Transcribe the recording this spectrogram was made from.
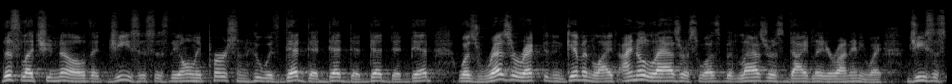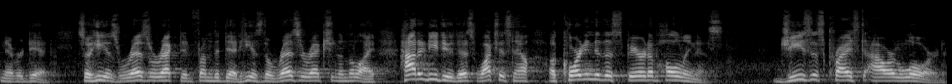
This lets you know that Jesus is the only person who was dead, dead, dead, dead, dead, dead, dead, was resurrected and given life. I know Lazarus was, but Lazarus died later on anyway. Jesus never did. So he is resurrected from the dead. He is the resurrection and the life. How did he do this? Watch this now. According to the Spirit of holiness, Jesus Christ our Lord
